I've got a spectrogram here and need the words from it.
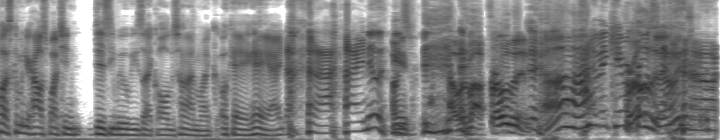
plus coming to your house watching Disney movies like all the time. Like, okay, hey, I I know these. I mean, what about Frozen? Uh-huh. haven't came Frozen. across. oh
